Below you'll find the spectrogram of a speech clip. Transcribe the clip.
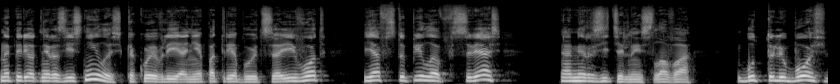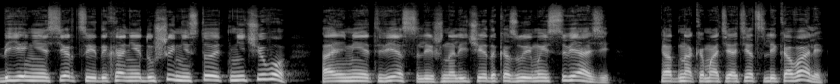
Наперед не разъяснилось, какое влияние потребуется, и вот я вступила в связь... Омерзительные слова будто любовь, биение сердца и дыхание души не стоят ничего, а имеет вес лишь наличие доказуемой связи. Однако мать и отец ликовали.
